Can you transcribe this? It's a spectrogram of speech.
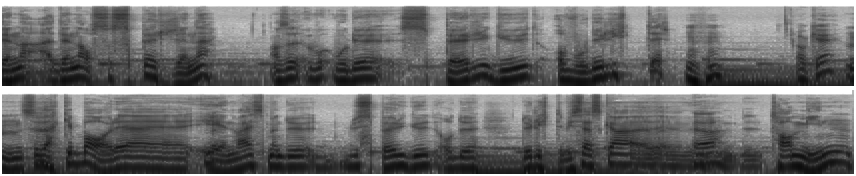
den er, den er også spørrende. Altså hvor du spør Gud, og hvor du lytter. Ok. Mm, så det er ikke bare enveis, men du, du spør Gud, og du, du lytter. Hvis jeg skal eh, Ja. ta min,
